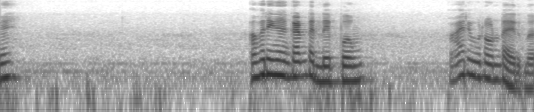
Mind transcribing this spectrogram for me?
ഏ? അവരെ ഞാൻ കണ്ടല്ലേ ഇപ്പം? ആരും ഇവിടെ ഉണ്ടായിരുന്ന?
